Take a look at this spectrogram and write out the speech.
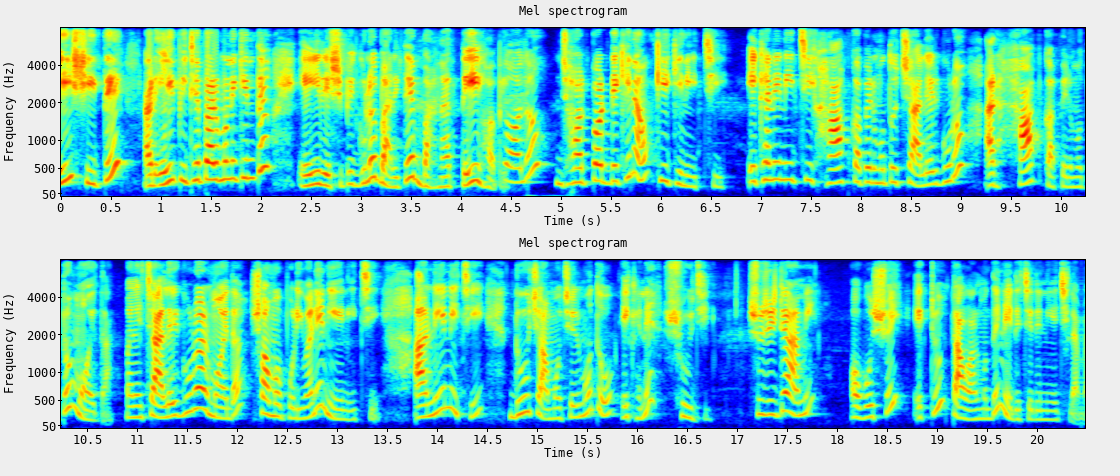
এই শীতে আর এই পিঠে পার্বণে কিন্তু এই রেসিপিগুলো বাড়িতে বানাতেই হবে। চলো ঝটপট দেখে নাও কী কী নিচ্ছি। এখানে নিচ্ছি হাফ কাপের মতো চালের গুঁড়ো আর হাফ কাপের মতো ময়দা। মানে চালের গুঁড়ো আর ময়দা সম পরিমাণে নিয়ে নিচ্ছি। আর নিয়ে নিচ্ছি দু চামচের মতো এখানে সুজি। সুজিটা আমি অবশ্যই একটু তাওয়ার মধ্যে নেড়ে চেড়ে নিয়েছিলাম।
